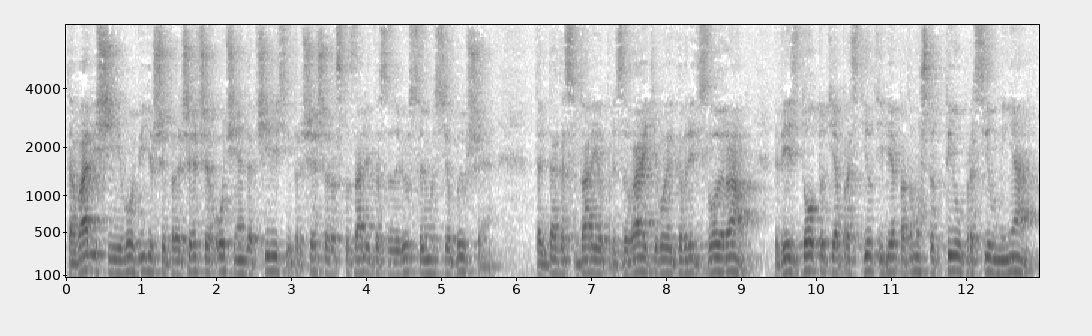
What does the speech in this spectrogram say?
Товарищи его, видевшие происшедшее, очень огорчились и пришедшие рассказали государю своему все бывшее. Тогда государь его призывает его и говорит, злой раб, весь долг тут я простил тебе, потому что ты упросил меня.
